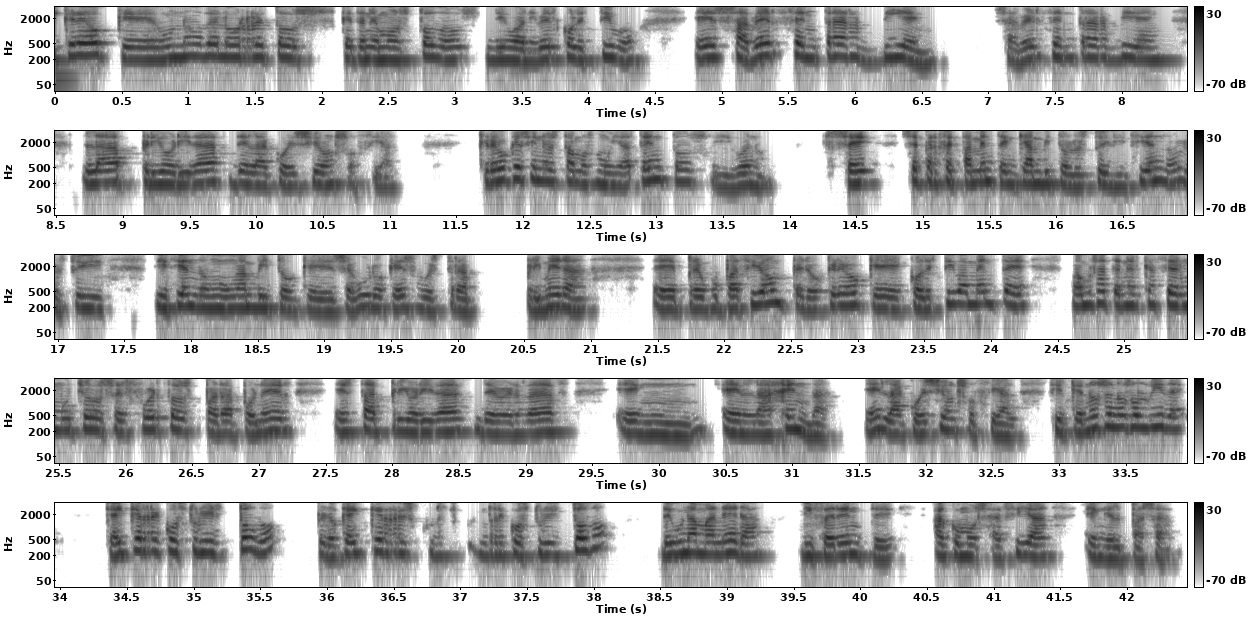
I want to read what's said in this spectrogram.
Y creo que uno de los retos que tenemos todos, digo a nivel colectivo, es saber centrar bien, saber centrar bien la prioridad de la cohesión social. Creo que si no estamos muy atentos, y bueno, sé, sé perfectamente en qué ámbito lo estoy diciendo, lo estoy diciendo en un ámbito que seguro que es vuestra primera eh, preocupación, pero creo que colectivamente vamos a tener que hacer muchos esfuerzos para poner esta prioridad de verdad en, la agenda, en ¿eh? la cohesión social. Es decir, que no se nos olvide que hay que reconstruir todo, pero que hay que reconstruir todo de una manera diferente a como se hacía en el pasado.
